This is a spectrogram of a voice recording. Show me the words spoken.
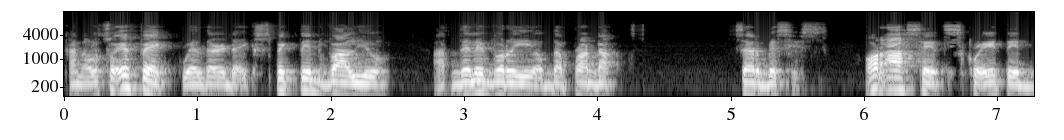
can also affect whether the expected value at delivery of the products, services, or assets created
